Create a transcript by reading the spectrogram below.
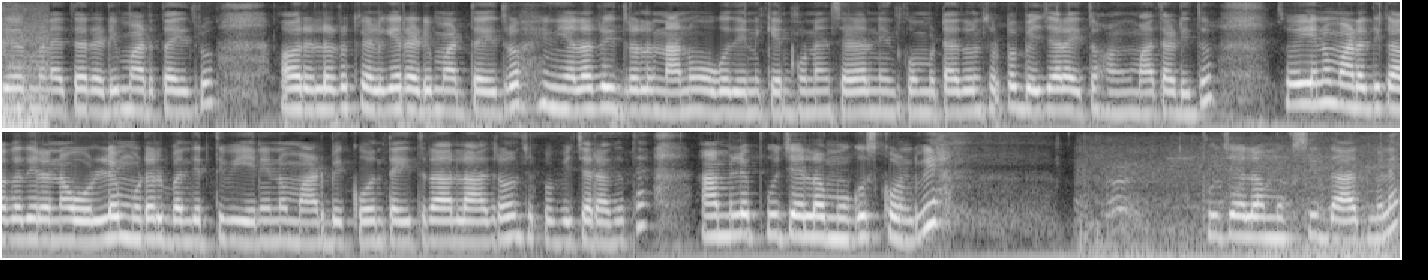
ದೇವ್ರ ಮನೆ ಹತ್ರ ರೆಡಿ ಮಾಡ್ತಾಯಿದ್ರು ಅವರೆಲ್ಲರೂ ಕೆಳಗೆ ರೆಡಿ ಮಾಡ್ತಾಯಿದ್ರು ಇನ್ನು ಎಲ್ಲರೂ ಇದ್ರಲ್ಲ, ನಾನು ಹೋಗೋದೇನಕ್ಕೆ ಅಂದ್ಕೊಂಡು ನಾನು ಸೆಳಲ್ಲಿ ನಿಂತ್ಕೊಂಡ್ಬಿಟ್ಟೆ. ಅದೊಂದು ಸ್ವಲ್ಪ ಬೇಜಾರಾಯಿತು, ಹಂಗೆ ಮಾತಾಡಿದ್ದು. ಸೊ, ಏನೂ ಮಾಡೋದಕ್ಕಾಗೋದಿಲ್ಲ ನಾವು ಒಳ್ಳೆ ಮೂಡಲ್ಲಿ ಬಂದಿರ್ತೀವಿ, ಏನೇನೋ ಮಾಡಬೇಕು ಅಂತ ಈ ಥರ ಅಲ್ಲ ಆದರೆ ಒಂದು ಸ್ವಲ್ಪ ಬೇಜಾರಾಗುತ್ತೆ. ಆಮೇಲೆ ಪೂಜೆ ಎಲ್ಲ ಮುಗಿಸ್ಕೊಂಡ್ವಿ. ಪೂಜೆ ಎಲ್ಲ ಮುಗಿಸಿದ್ದಾದಮೇಲೆ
